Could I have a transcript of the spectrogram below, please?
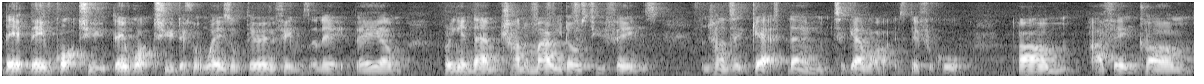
they they've got two they've got two different ways of doing things, and they they um bringing them trying to marry those two things and trying to get them together is difficult. Um, I think um,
